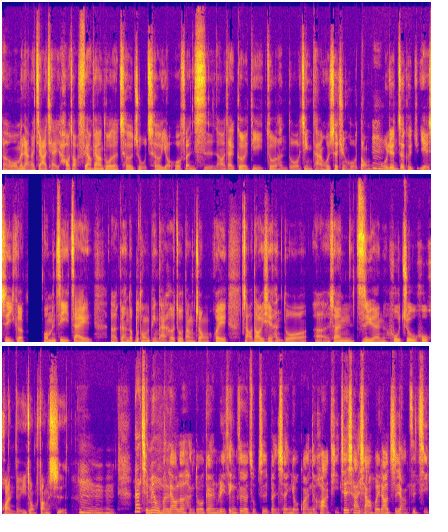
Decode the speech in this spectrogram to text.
呃，我们两个加起来号召非常非常多的车主、车友或粉丝，然后在各地做了很多净滩或社群活动。嗯，我觉得这个也是一个。我们自己在呃跟很多不同的品牌合作当中，会找到一些很多呃算资源互助互换的一种方式。嗯嗯嗯。那前面我们聊了很多跟 Rethink 这个组织本身有关的话题，接下来想要回到滋养自己，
